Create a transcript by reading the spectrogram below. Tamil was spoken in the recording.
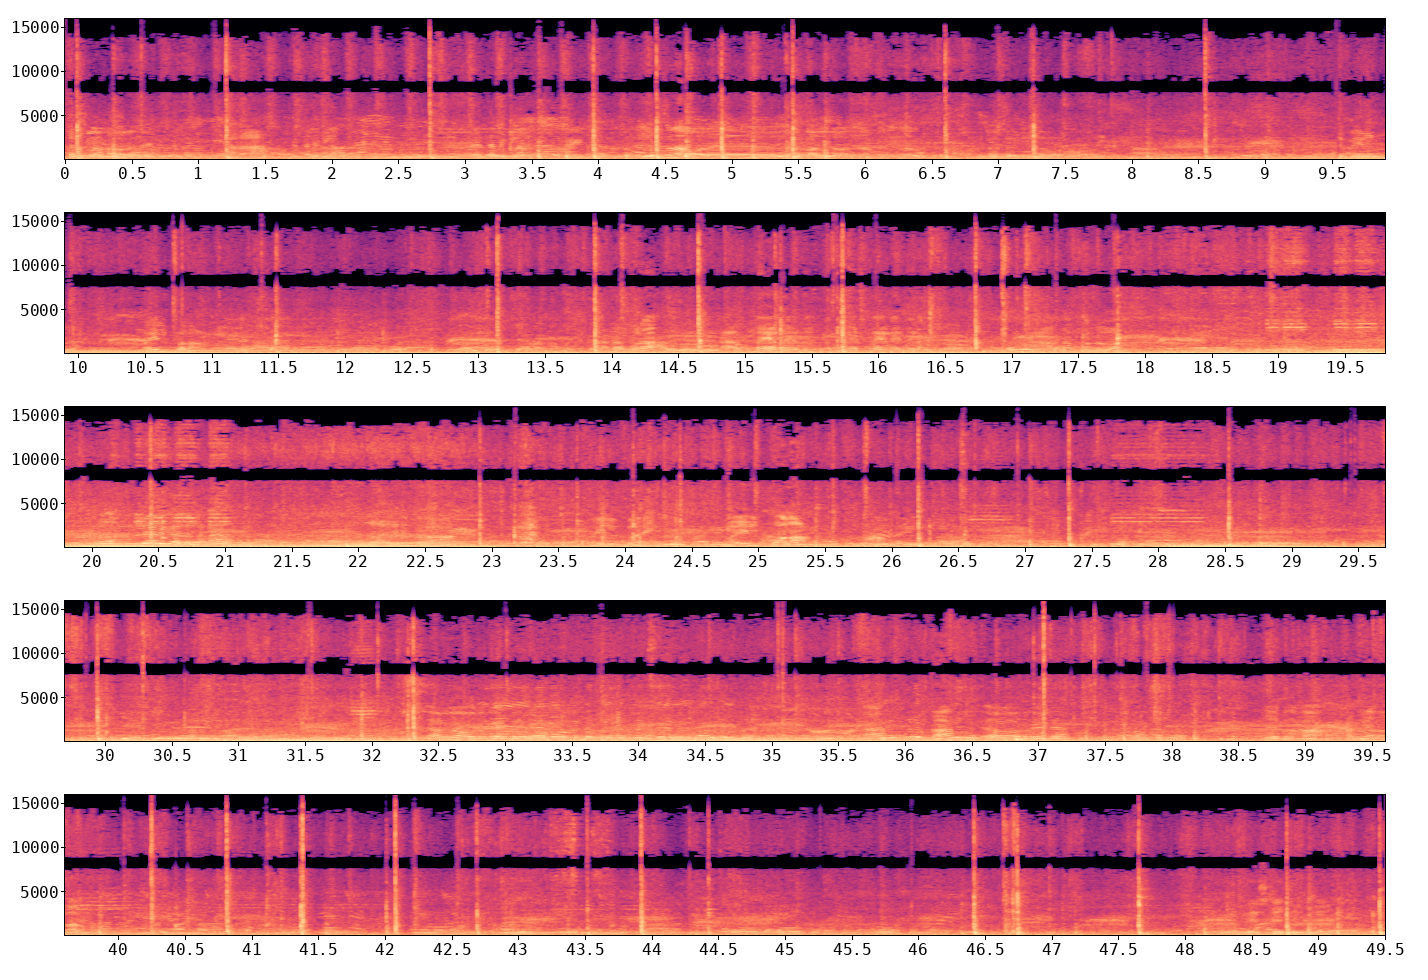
எத்தனை ஒரு வரும் இருக்குண்ணா ஒரு மயில் பழம் அதான் போல அடுத்த இடம் எது? அதான் முள்ளே இருக்காதுல்லண்ணா உள்ள மயில் பாறை. மயில் போலாம் கம்மியாக தானே இருக்கும் வேஸ்டேஜ்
